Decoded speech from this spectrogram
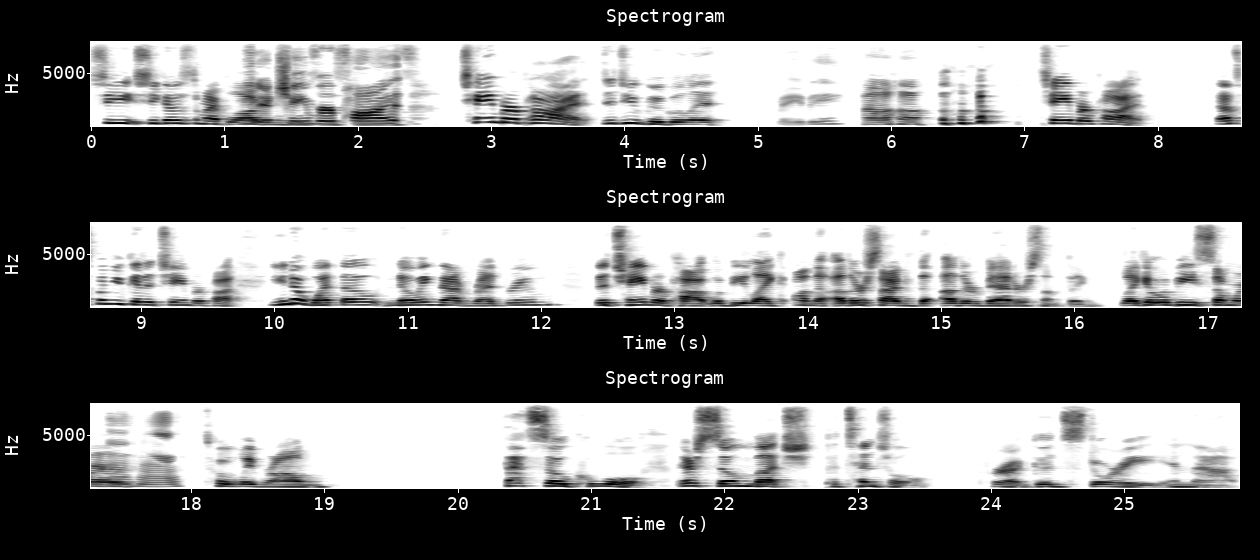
she she goes to my blog. mean a and chamber pot? stories. Chamber pot. Did you Google it? Maybe. Uh huh. chamber pot. That's when you get a chamber pot. You know what though? Knowing that red room, the chamber pot would be like on the other side of the other bed or something. Like it would be somewhere Mm-hmm. totally wrong. That's so cool. There's so much potential for a good story in that.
